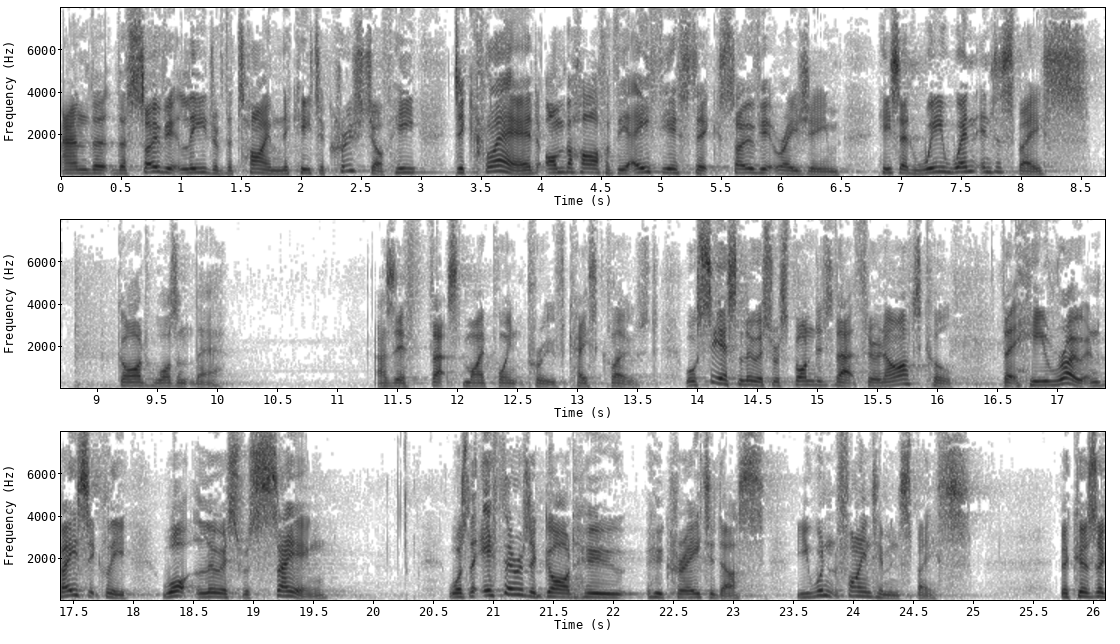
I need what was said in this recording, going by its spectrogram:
And the, the Soviet leader of the time, Nikita Khrushchev, he declared on behalf of the atheistic Soviet regime, he said, We went into space, God wasn't there. As if that's my point proved, case closed. Well, C.S. Lewis responded to that through an article that he wrote. And basically, what Lewis was saying was that if there is a God who, who created us, you wouldn't find him in space. Because a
